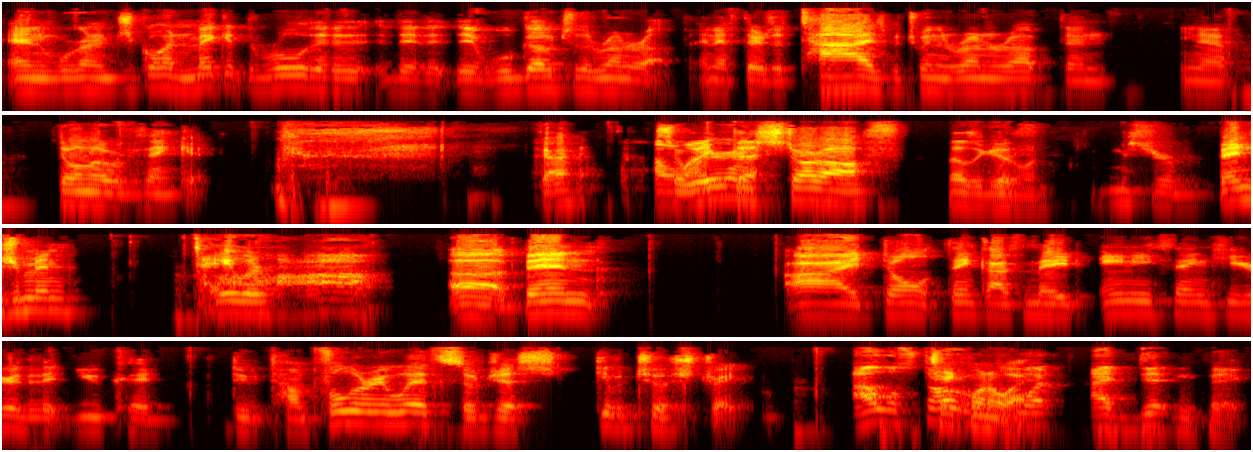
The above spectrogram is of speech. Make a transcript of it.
and we're going to just go ahead and make it the rule that it, that it, it will go to the runner up. And if there's a ties between the runner up, then, you know, don't overthink it. Okay. So like we're going to start off That was a good one. Mr. Benjamin Taylor. Ah, Uh, ben, I don't think I've made anything here that you could do tomfoolery with. So just give it to us straight. I will start Take one with away. what I didn't pick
